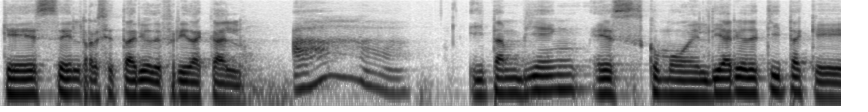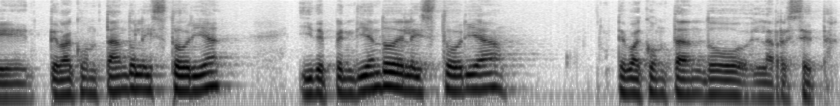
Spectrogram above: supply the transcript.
que es el recetario de Frida Kahlo. Ah. Y también es como el diario de Tita que te va contando la historia y dependiendo de la historia te va contando la receta.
